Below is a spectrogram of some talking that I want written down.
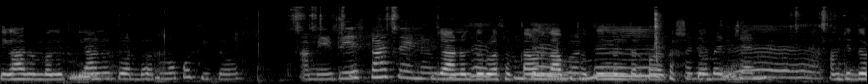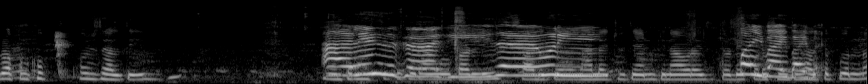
ती घालून बघितली. जानू तोड धरू नको तिचं. आम्ही ड्रेस काच आहे ना. जानू दुर्वा सत्तावन्न दाबत होती नंतर बघा कशी आमची दुर्वा पण खूप खुश झाली तिची रांगोळी काढली साडी घालायची होती आणखीन आवरायचं होतं डेकोरेशन झालं पूर्ण.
